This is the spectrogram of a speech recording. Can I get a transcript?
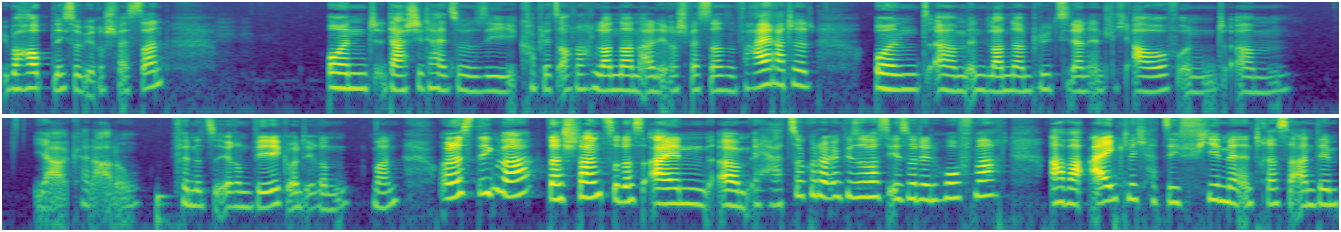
überhaupt nicht so wie ihre Schwestern. Und da steht halt so, sie kommt jetzt auch nach London, alle ihre Schwestern sind verheiratet und ähm, in London blüht sie dann endlich auf und ähm, ja, keine Ahnung, findet so ihren Weg und ihren Mann. Und das Ding war, da stand so, dass ein ähm, Herzog oder irgendwie sowas ihr so den Hof macht, aber eigentlich hat sie viel mehr Interesse an dem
